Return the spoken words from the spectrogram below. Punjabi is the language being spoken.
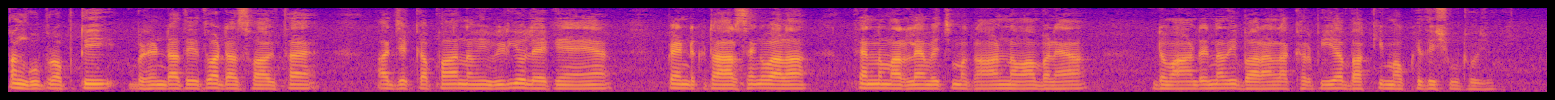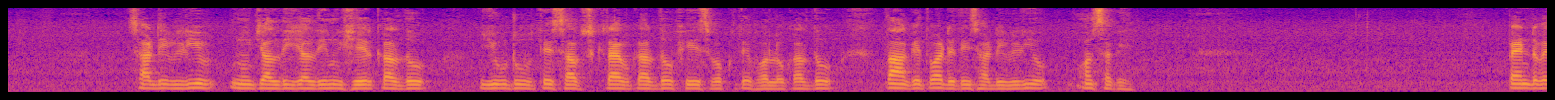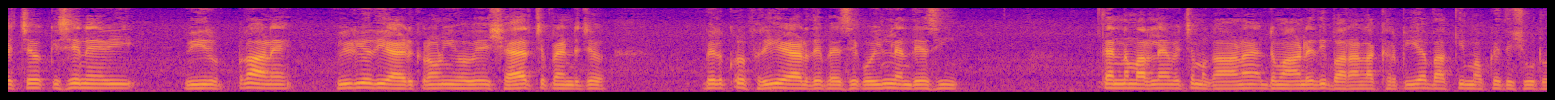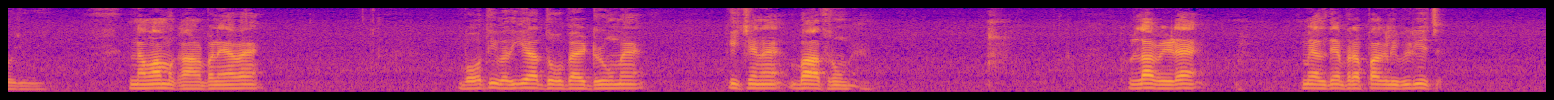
ਭੰਗੂ ਪ੍ਰਾਪਰਟੀ ਬਠਿੰਡਾ ਤੇ ਤੁਹਾਡਾ ਸਵਾਗਤ ਹੈ। ਅੱਜ ਇੱਕ ਆਪਾਂ ਨਵੀਂ ਵੀਡੀਓ ਲੈ ਕੇ ਆਏ ਆ ਪਿੰਡ ਕਟਾਰ ਸਿੰਘ ਵਾਲਾ, ਤਿੰਨ ਮਰਲਿਆਂ ਵਿੱਚ ਮਕਾਨ ਨਵਾਂ ਬਣਿਆ। ਡਿਮਾਂਡ ਇਹਨਾਂ ਦੀ 12 ਲੱਖ ਰੁਪਈਆ, ਬਾਕੀ ਮੌਕੇ ਤੇ ਸ਼ੂਟ ਹੋ ਜੂਗੀ। ਸਾਡੀ ਵੀਡੀਓ ਨੂੰ ਜਲਦੀ ਜਲਦੀ ਨੂੰ ਸ਼ੇਅਰ ਕਰ ਦਿਓ। YouTube ਤੇ ਸਬਸਕ੍ਰਾਈਬ ਕਰ ਦਿਓ, Facebook ਤੇ ਫੋਲੋ ਕਰ ਦਿਓ, ਤਾਂ ਕਿ ਤੁਹਾਡੇ ਤੇ ਸਾਡੀ ਵੀਡੀਓ ਪਹੁੰਚ ਸਕੇ। ਪਿੰਡ ਵਿੱਚ ਕਿਸੇ ਨੇ ਵੀ ਵੀਰ ਭਰਾ ਨੇ ਵੀਡੀਓ ਦੀ ਐਡ ਕਰਾਉਣੀ ਹੋਵੇ, ਸ਼ਹਿਰ 'ਚ ਪਿੰਡ 'ਚ ਬਿਲਕੁਲ ਫ੍ਰੀ ਐਡ ਦੇ ਪੈਸੇ ਕੋਈ ਨਹੀਂ ਲੈਂਦੇ ਅਸੀਂ। ਤਿੰਨ ਮਰਲਿਆਂ ਵਿੱਚ ਮਕਾਨ ਹੈ ਡਿਮਾਂਡ ਇਹਦੀ 12 ਲੱਖ ਰੁਪਈਆ, ਬਾਕੀ ਮੌਕੇ ਤੇ ਸ਼ੂਟ ਹੋ ਜੂਗੀ। ਨਵਾਂ ਮਕਾਨ ਬਣਿਆ ਹੋਇਆ ਹੈ ਬਹੁਤ ਹੀ ਵਧੀਆ, ਦੋ ਬੈੱਡਰੂਮ ਹੈ ਕਿਚਨ ਹੈ ਬਾਥਰੂਮ ਹੈ। ਖੁੱਲਾ ਵਿਹੜਾ ਹੈ। ਮਿਲਦੇ ਹਾਂ ਫਿਰ ਆਪਾਂ ਅਗਲੀ ਵੀਡੀਓ 'ਚ।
